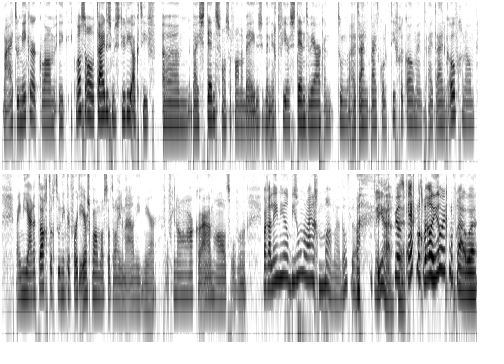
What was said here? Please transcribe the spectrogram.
Maar toen ik er kwam, ik, ik was al tijdens mijn studie actief um, bij stands van Savannah B. Dus ik ben echt via standwerk en toen uiteindelijk bij het collectief gekomen en uiteindelijk overgenomen. Maar in de jaren tachtig, toen ik er voor het eerst kwam, was dat al helemaal niet meer. Of je nou hakken aan had. Of, maar alleen heel bijzonder weinig mannen. Dat wel. Ja, dat is echt nog wel heel erg een vrouwen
